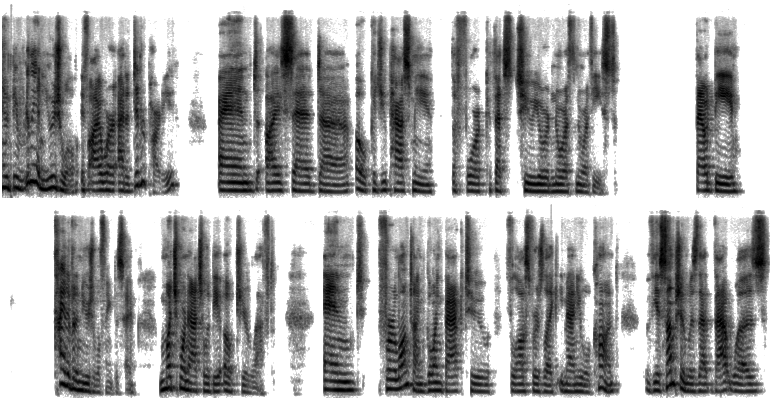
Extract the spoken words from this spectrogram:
It would be really unusual if I were at a dinner party and I said, uh, oh, could you pass me the fork that's to your north northeast? That would be kind of an unusual thing to say. Much more natural would be, oh, to your left. And for a long time, going back to philosophers like Immanuel Kant, the assumption was that that was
